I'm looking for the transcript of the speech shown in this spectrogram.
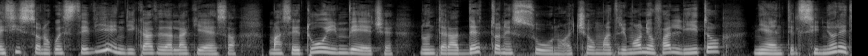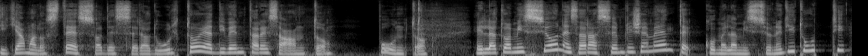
Esistono queste vie indicate dalla Chiesa, ma se tu invece non te l'ha detto nessuno e c'è un matrimonio fallito, niente, il Signore ti chiama lo stesso ad essere adulto e a diventare santo. Punto. E la tua missione sarà semplicemente, come la missione di tutti,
